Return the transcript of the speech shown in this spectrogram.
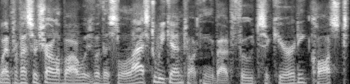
when Professor Charlebois was with us last weekend talking about food security, cost,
